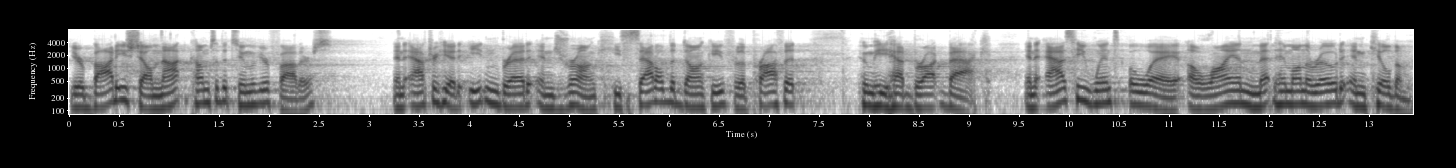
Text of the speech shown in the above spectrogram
your body shall not come to the tomb of your fathers. And after he had eaten bread and drunk, he saddled the donkey for the prophet whom he had brought back. And as he went away, a lion met him on the road and killed him.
